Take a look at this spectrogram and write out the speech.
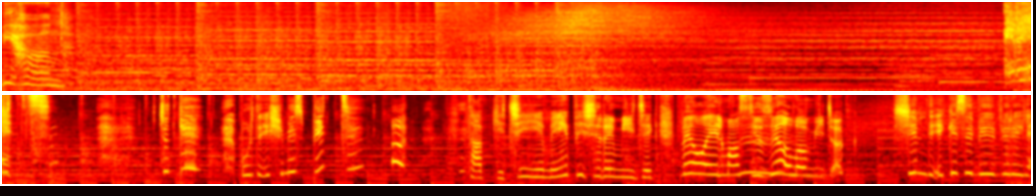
Bihan. Evet. Çutki burada işimiz bitti. Tapki Çin yemeği pişiremeyecek ve o elmas yüzüğü alamayacak. Şimdi ikisi birbiriyle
